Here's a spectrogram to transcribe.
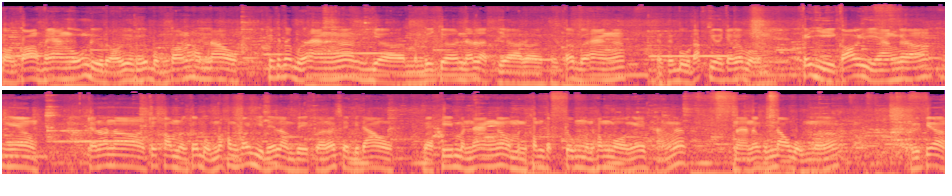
Còn con phải ăn uống điều độ vô cái bụng con nó không đau. Chứ cái tới bữa ăn á giờ mình đi chơi đã lệch giờ rồi thì tới bữa ăn á mình phải bù đắp vô cho cái bụng. Cái gì có cái gì ăn cái đó nghe không? Cho nó no chứ không là cái bụng nó không có gì để làm việc là nó sẽ bị đau. Và khi mình ăn á mà mình không tập trung mình không ngồi ngay thẳng á là nó cũng đau bụng nữa. Hiểu chưa?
